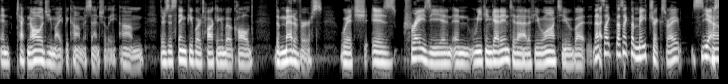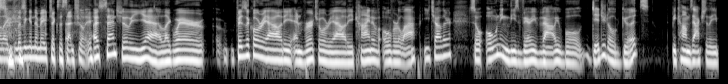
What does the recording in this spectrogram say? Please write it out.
and technology might become essentially. Um, there's this thing people are talking about called the metaverse, which is crazy, and, and we can get into that if you want to. But That's like that's like the Matrix, right? I- yes, Kind of like living in the Matrix, essentially. essentially, yeah, like where uh, physical reality and virtual reality kind of overlap each other. So owning these very valuable digital goods becomes actually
